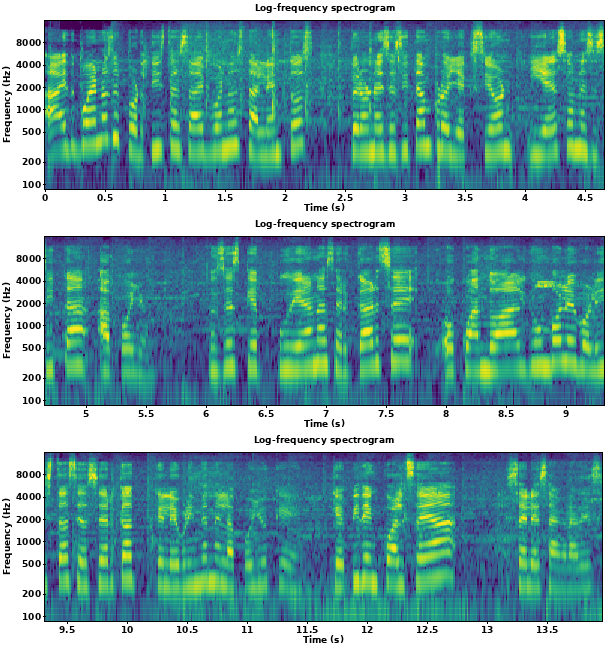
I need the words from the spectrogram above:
Hay buenos deportistas, hay buenos talentos, pero necesitan proyección y eso necesita apoyo. Entonces que pudieran acercarse o cuando algún voleibolista se acerca, que le brinden el apoyo que, que piden, cual sea, se les agradece.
